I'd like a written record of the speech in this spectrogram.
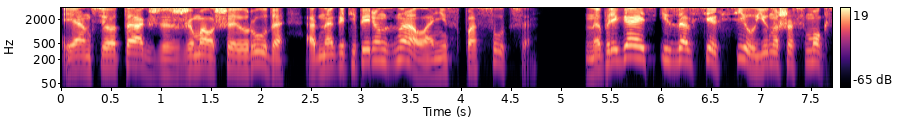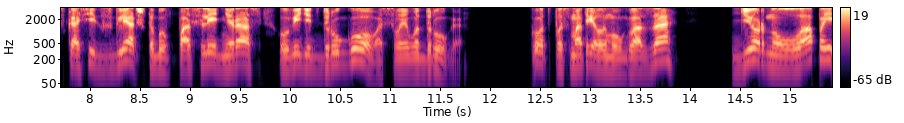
Ян все так же сжимал шею Руда, однако теперь он знал, они спасутся. Напрягаясь изо всех сил, юноша смог скосить взгляд, чтобы в последний раз увидеть другого своего друга. Кот посмотрел ему в глаза, дернул лапой,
